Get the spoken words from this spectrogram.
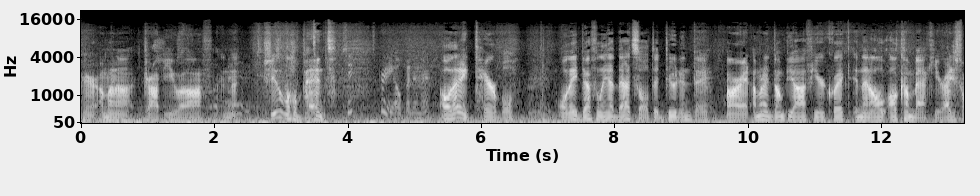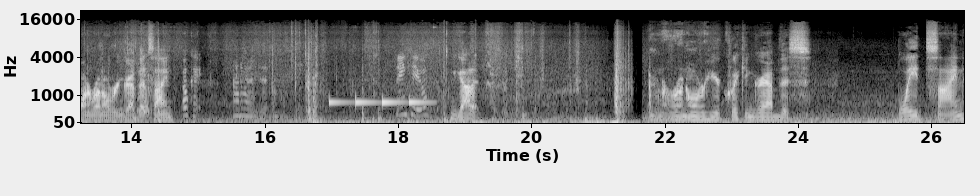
Here, I'm gonna drop you off. And then, she's a little bent. See, it's pretty open in there. Oh, that ain't terrible. Oh, they definitely had that salted too, didn't they? All right, I'm gonna dump you off here quick, and then I'll I'll come back here. I just want to run over and grab that sign. Okay. How do I do it? Thank you. You got it. I'm gonna run over here quick and grab this blade sign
